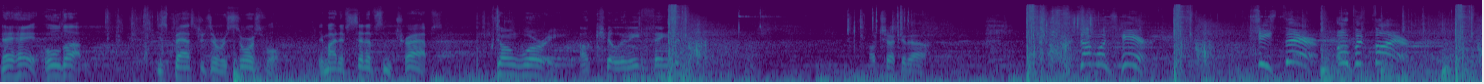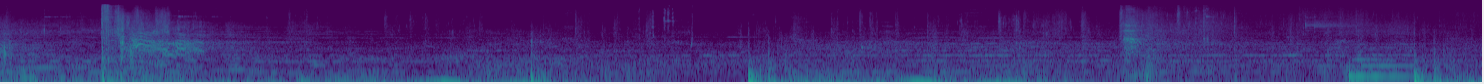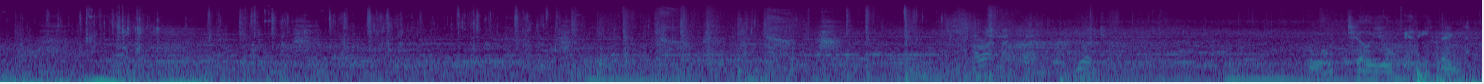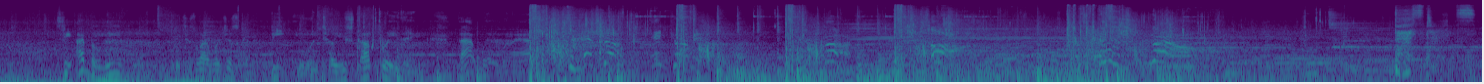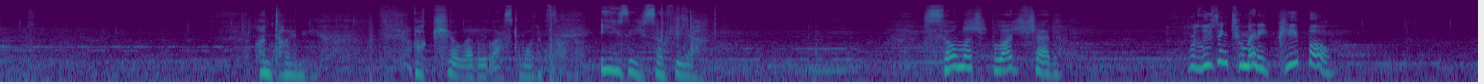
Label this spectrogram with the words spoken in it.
Hey, hey, hold up. These bastards are resourceful. They might have set up some traps. Don't worry. I'll kill anything that... I'll check it out. Someone's here! She's there! Open fire! See, I believe you, which is why we're just gonna beat you until you stop breathing. That way, when I ask you... Heads up! Incoming! Bastards. Untie me. I'll kill every last one of them. Easy, Sofia. So much bloodshed. We're losing too many people.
